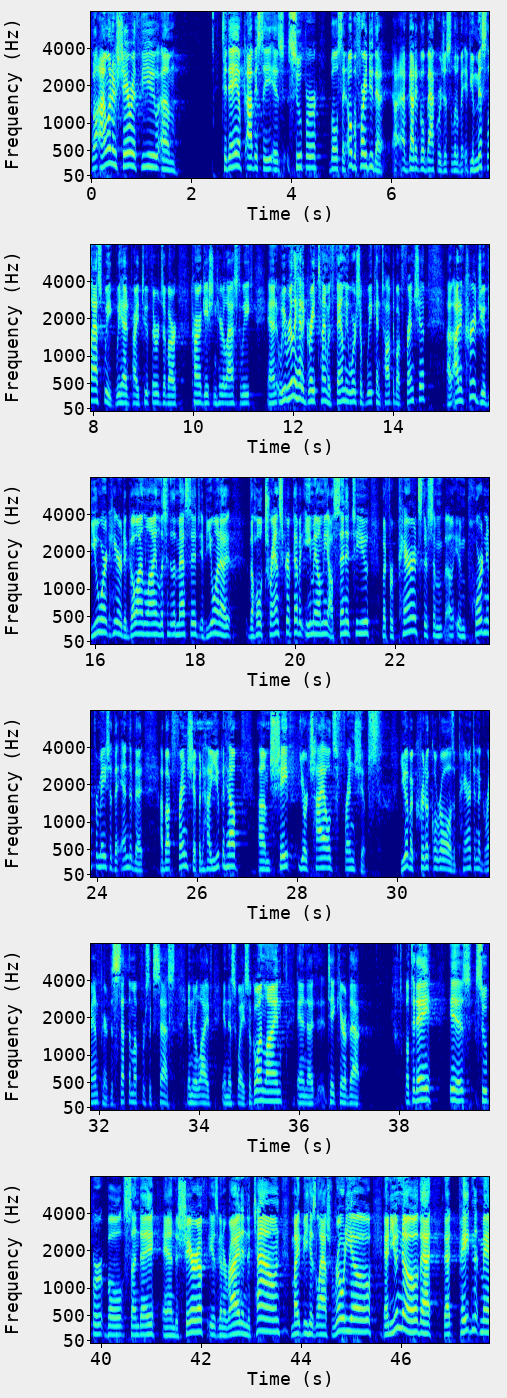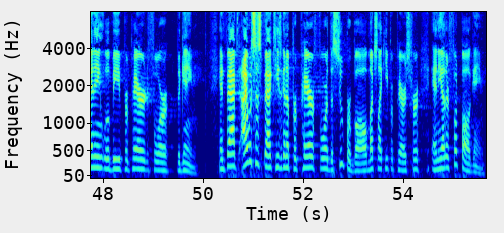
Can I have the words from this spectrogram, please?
Well, I want to share with you um, today, obviously, is Super Bowl Sunday. Oh, before I do that, I've got to go backwards just a little bit. If you missed last week, we had probably two thirds of our congregation here last week, and we really had a great time with Family Worship Weekend, talked about friendship. Uh, I'd encourage you, if you weren't here, to go online, listen to the message. If you want to the whole transcript of it, email me. I'll send it to you. But for parents, there's some uh, important information at the end of it about friendship and how you can help um, shape your child's friendships. You have a critical role as a parent and a grandparent to set them up for success in their life in this way. So go online and uh, take care of that. Well, today is Super Bowl Sunday, and the sheriff is going to ride into town. Might be his last rodeo, and you know that, that Peyton Manning will be prepared for the game. In fact, I would suspect he's going to prepare for the Super Bowl much like he prepares for any other football game.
